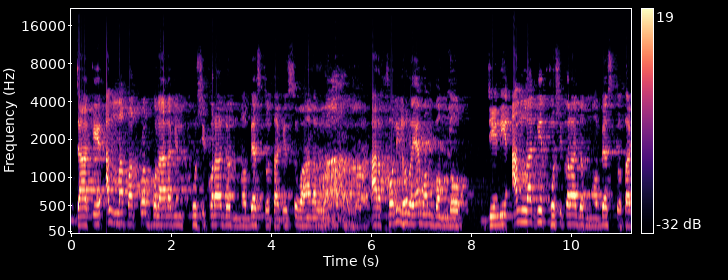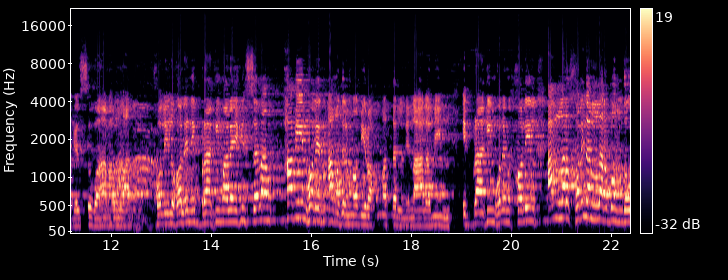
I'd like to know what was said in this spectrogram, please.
যাকে আল্লাহ পাকবুল আলমিন খুশি করার জন্য ব্যস্ত থাকে সুবাহ আর ফলিল হলো এমন বন্ধু। যিনি আল্লাহকে খুশি করার জন্য ব্যস্ত থাকে সুবাহান আল্লাহ খলিল হলেন ইব্রাহিম আলাইহিসসালাম হাবিব হলেন আমাদের নবী রহমাতাল্লিল আলামিন। ইব্রাহিম হলেন খলিল, আল্লাহর খলিল, আল্লাহর বন্ধু।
